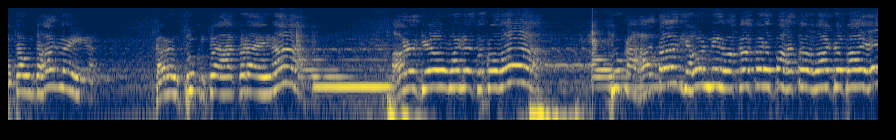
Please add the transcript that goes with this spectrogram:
आमचं आमचा नाही कारण सुख तो आकडा आहे ना? अरे देव म्हणे तुकोबा सुख हातात घेऊन मी लोकांकडे पाहतो वाट पाहे.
